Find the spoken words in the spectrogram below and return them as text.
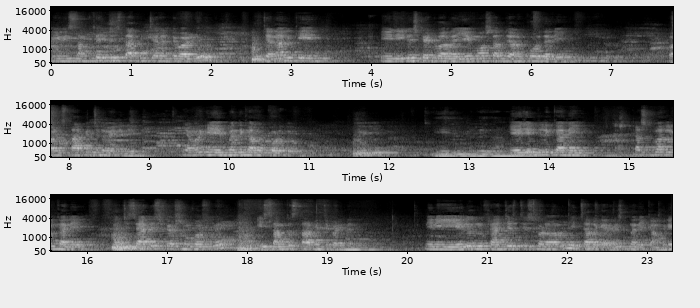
మేము ఈ సంస్థ ఎందుకు స్థాపించారంటే వాళ్ళు జనాలకి ఈ రియల్ ఎస్టేట్ వల్ల ఏ మోసాలు జరగకూడదని వాళ్ళు స్థాపించడమైనది ఎవరికి ఏ ఇబ్బంది కలగకూడదు. ఏజెంట్లకు కానీ కస్టమర్లకు కానీ మంచి సాటిస్ఫాక్షన్ కోసమే ఈ సంస్థ స్థాపించబడినది నేను ఈ ఏలూరు ఫ్రాంచైజ్ తీసుకోవడం వల్ల నేను చాలా గర్విస్తున్నాను ఈ కంపెనీ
